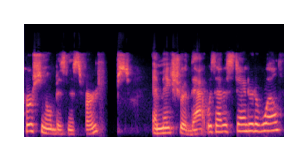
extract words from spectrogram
personal business first, and make sure that was at a standard of wealth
